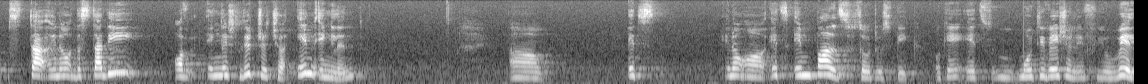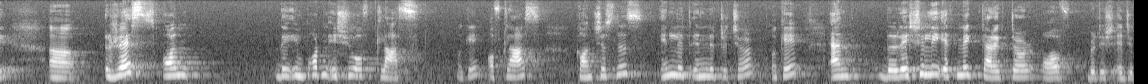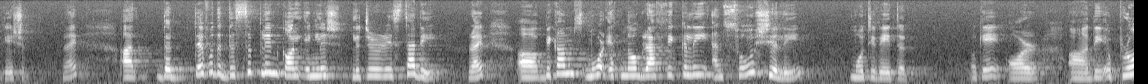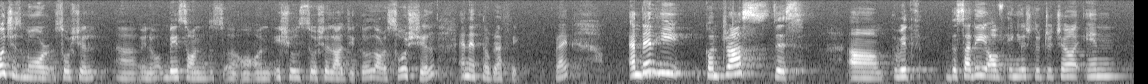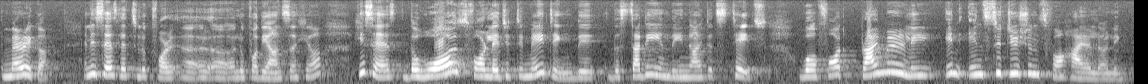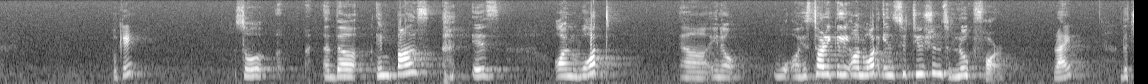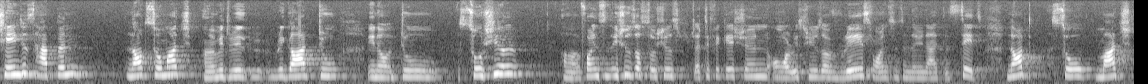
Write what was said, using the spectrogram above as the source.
you know the study of English literature in England uh, its you know uh, its impulse so to speak okay? Its motivation if you will uh, rests on the important issue of class okay? Of class consciousness in lit in literature okay? And the racially ethnic character of british education right? Uh, the therefore the discipline called english literary study right uh, becomes more ethnographically and socially motivated okay or uh, the approach is more social uh, you know based on this, uh, on issues sociological or social and ethnographic right? And then he contrasts this uh, with the study of english literature in america. And he says let us look for uh, uh, look for the answer here he says the wars for legitimating the, the study in the United States were fought primarily in institutions for higher learning. Okay? So, uh, the impulse is on what uh, you know historically on what institutions look for, right. The changes happen not so much uh, with re regard to you know to social uh, for instance, issues of social stratification or issues of race for instance, in the United States, not so much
